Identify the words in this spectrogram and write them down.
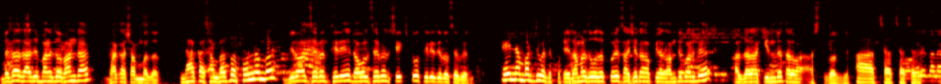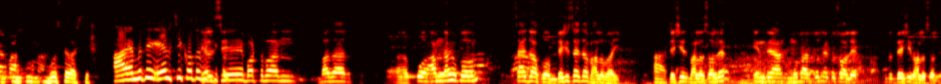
বেচা রাজীব বাণিজ্য ভান্ডার ঢাকা শ্যামবাজার। ঢাকা সাম্বাদ phone number? Zero one seven three double seven six two three zero seven. এই নাম্বার যোগাযোগ করতে এই। নাম্বারে যোগাযোগ করে চাষিরা পেঁয়াজ আনতে পারবে আর যারা কিনবে তারা আসতে পারবে। আচ্ছা আচ্ছা আচ্ছা বুঝতে পারছি। আর এমনিতে এলসি কত এলসি বর্তমান বাজার আমদানিও কম চাহিদাও কম। দেশি চাহিদা ভালো ভাই। আচ্ছা, দেশির ভালো চলে ইন্ডিয়ান মোটার জন্য একটু চলে কিন্তু দেশি ভালো চলে।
